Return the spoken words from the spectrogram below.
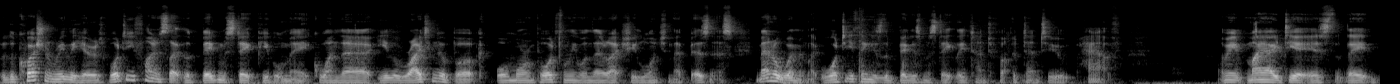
the question really here is, what do you find is like the big mistake people make when they're either writing a book or, more importantly, when they're actually launching their business, men or women? Like, what do you think is the biggest mistake they tend to tend to have? I mean, my idea is that they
